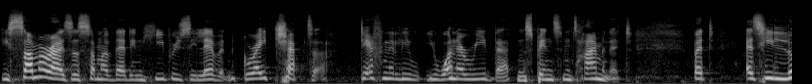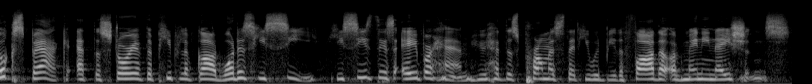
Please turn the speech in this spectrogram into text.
He summarizes some of that in Hebrews 11. Great chapter. Definitely, you want to read that and spend some time in it. But as he looks back at the story of the people of God, what does he see? He sees this Abraham who had this promise that he would be the father of many nations.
